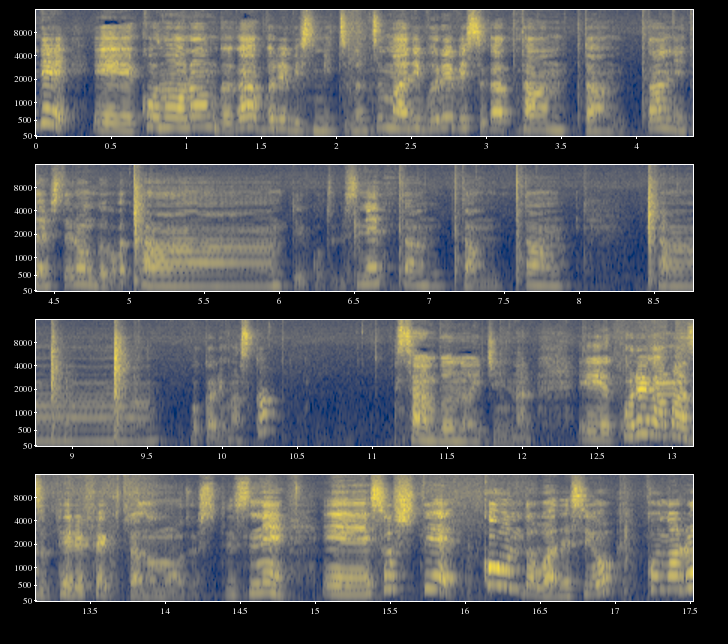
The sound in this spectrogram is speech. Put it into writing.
で、え、このロングがブレビス3つ分、つまりブレビスがタンタンタンに対してロングがターンということですね。タンタンンタンタン。わかりますか？3分の1になる。えー、これがまずペルフェクタのモードスですね。えー、そして今度はですよ、このロ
